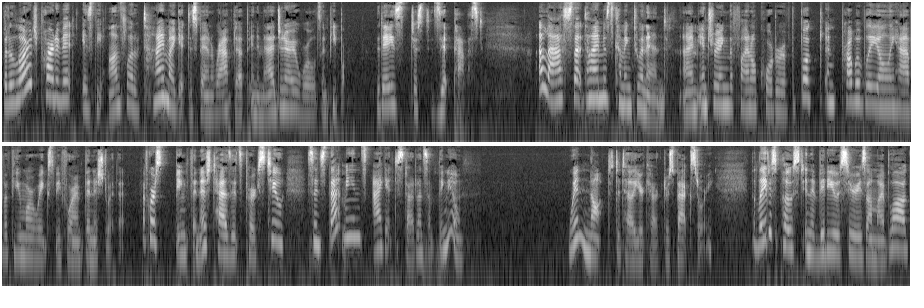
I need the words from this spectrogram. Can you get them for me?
But a large part of it is the onslaught of time I get to spend wrapped up in imaginary worlds and people. The days just zip past. Alas, that time is coming to an end. I'm entering the final quarter of the book and probably only have a few more weeks before I'm finished with it. Of course, being finished has its perks too, since that means I get to start on something new when not to tell your character's backstory. The latest post in the video series on my blog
